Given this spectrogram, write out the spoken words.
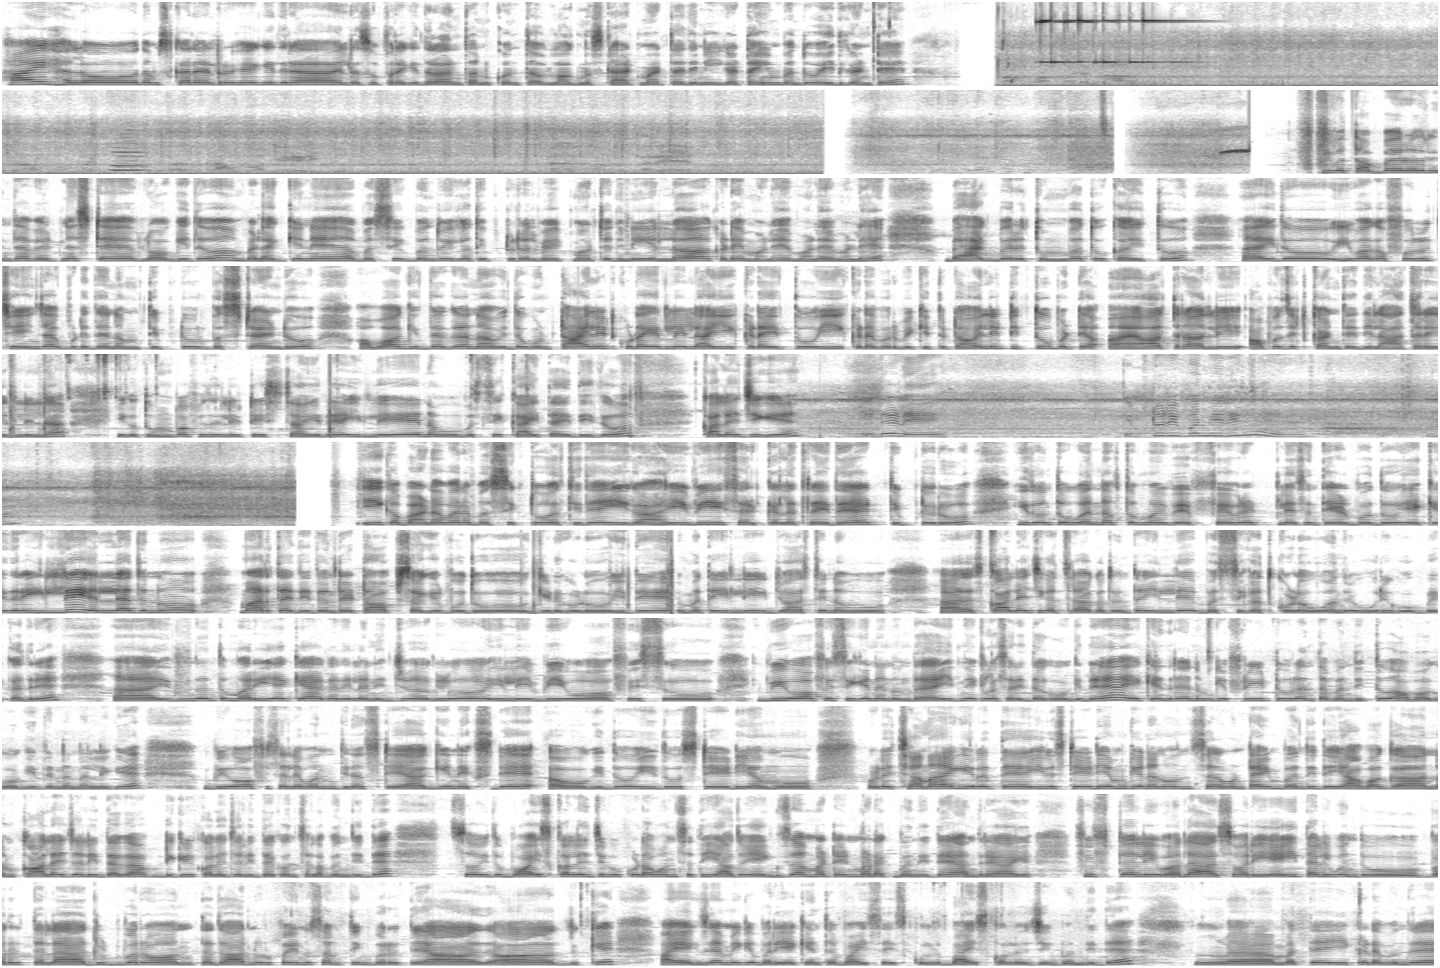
Hi hello ನಮಸ್ಕಾರ ಎಲ್ಲರೂ ಹೇಗಿದ್ದೀರಾ? ಎಲ್ಲರೂ ಸೂಪರ್ ಆಗಿದ್ದೀರಾ ಅಂತ ಅನ್ಕೊಂತ ವ್ಲಾಗ್ನ ಸ್ಟಾರ್ಟ್ ಮಾಡ್ತಾ ಇದ್ದೀನಿ. ಈಗ ಟೈಮ್ ಬಂದು ಐದು ಗಂಟೆ. ಇವತ್ತು ಹಬ್ಬ ಇರೋದ್ರಿಂದ ವೆಡ್ನೆಸ್ಡೇ ವ್ಲಾಗ್ ಇದು. ಬೆಳಗ್ಗೆನೇ ಬಸ್ಸಿಗೆ ಬಂದು ಈಗ ತಿಪ್ಟೂರಲ್ಲಿ ವೆಯ್ಟ್ ಮಾಡ್ತಾ ಇದ್ದೀನಿ. ಎಲ್ಲ ಕಡೆ ಮಳೆ ಮಳೆ ಮಳೆ. ಬ್ಯಾಗ್ ಬೇರೆ ತುಂಬ ತೂಕ ಇತ್ತು. ಇದು ಇವಾಗ ಫುಲ್ ಚೇಂಜ್ ಆಗಿಬಿಟ್ಟಿದೆ ನಮ್ಮ ತಿಪ್ಟೂರು ಬಸ್ ಸ್ಟ್ಯಾಂಡು ಅವಾಗಿದ್ದಾಗ ನಾವಿದ್ದಾಗ ಒಂದು ಟಾಯ್ಲೆಟ್ ಕೂಡ ಇರಲಿಲ್ಲ. ಈ ಕಡೆ ಇತ್ತು, ಈ ಕಡೆ ಬರಬೇಕಿತ್ತು. ಟಾಯ್ಲೆಟ್ ಇತ್ತು ಬಟ್ ಆ ಥರ ಅಲ್ಲಿ ಆಪೋಸಿಟ್ ಕಾಣ್ತಾ ಇದ್ದಿಲ್ಲ. ಆ ಥರ ಇರಲಿಲ್ಲ. ಈಗ ತುಂಬ ಫೆಸಿಲಿಟೀಸ್ ಆಗಿದೆ. ಇಲ್ಲೇ ನಾವು ಬಸ್ಸಿಗೆ ಕಾಯ್ತಾ ಇದ್ದಿದ್ದು ಕಾಲೇಜಿಗೆ ಇದೇಳೆ? ತಿಪ್ಟೂರಿಗೆ ಬಂದಿದ್ದೀವಿ ಹ್ಞೂ ಈಗ ಬಾಣಾವರ ಬಸ್ ಸಿಕ್ತು ಹತ್ತಿದೆ ಈಗ ಐ ವಿ ಸರ್ಕಲ್ ಹತ್ರ ಇದೆ ತಿಪ್ಟೂರು ಇದಂತೂ one of the my favourite place ಅಂತ ಹೇಳ್ಬೋದು. ಯಾಕೆಂದರೆ ಇಲ್ಲೇ ಎಲ್ಲದನ್ನು ಮಾರ್ತಾ ಇದ್ದಿದ್ದು. ಅಂದರೆ ಟಾಪ್ಸ್ ಆಗಿರ್ಬೋದು, ಗಿಡಗಳು ಇದೆ. ಮತ್ತು ಇಲ್ಲಿ ಜಾಸ್ತಿ ನಾವು ಕಾಲೇಜಿಗೆ ಹತ್ರ ಆಗೋದು ಅಂತ ಇಲ್ಲೇ ಬಸ್ಸಿಗೆ ಹತ್ಕೊಳ್ಳೋವು. ಅಂದರೆ ಊರಿಗೆ ಹೋಗ್ಬೇಕಾದ್ರೆ ಇದಂತೂ ಮರೆಯೋಕ್ಕೆ ಆಗೋದಿಲ್ಲ ನಿಜವಾಗ್ಲೂ. ಇಲ್ಲಿ B O office B O ಆಫೀಸಿಗೆ ನಾನು ಒಂದು ಐದನೇ ಕ್ಲಾಸಲ್ಲಿ ಇದ್ದಾಗ ಹೋಗಿದ್ದೆ. ಏಕೆಂದರೆ ನಮಗೆ ಫ್ರೀ ಟೂರ್ ಅಂತ ಬಂದಿತ್ತು. ಆವಾಗ ಹೋಗಿದ್ದೆ ನಾನು ಅಲ್ಲಿಗೆ. ಬಿ ಒ ಆಫೀಸಲ್ಲೇ ಒಂದು ದಿನ ಸ್ಟೇ ಆಗಿ ನೆಕ್ಸ್ಟ್ ಡೇ ಹೋಗಿದ್ದು. ಇದು ಸ್ಟೇಡಿಯಮ್ಮು. ಒಳ್ಳೆ ಚೆನ್ನಾಗಿರುತ್ತೆ. ಇದು ಸ್ಟೇಡಿಯಮ್ಗೆ ನಾನು ಒಂದು ಸ, ಒಂದು ಟೈಮ್ ಬಂದಿದ್ದೆ. ಯಾವಾಗ? ನಮ್ಮ ಕಾಲೇಜಲ್ಲಿದ್ದಾಗ ಡಿಗ್ರಿ ಕಾಲೇಜಲ್ಲಿದ್ದಾಗ ಒಂದು ಸಲ ಬಂದಿದ್ದೆ. ಸೊ ಇದು ಬಾಯ್ಸ್ ಕಾಲೇಜಿಗೂ ಕೂಡ ಒಂದು ಸತಿ ಯಾವುದೋ ಎಕ್ಸಾಮ್ ಅಟೆಂಡ್ ಮಾಡೋಕ್ಕೆ ಬಂದಿದ್ದೆ. ಅಂದರೆ ಫಿಫ್ತಲ್ಲಿ ಅಲ್ಲ ಸಾರಿ ಏಯ್ತಲ್ಲಿ ಒಂದು ಬರುತ್ತಲ್ಲ, ದುಡ್ಡು ಬರೋ ಅಂಥದ್ದು ಆರುನೂರು ರೂಪಾಯಿನೂ ಸಮಥಿಂಗ್ ಬರುತ್ತೆ. ಆ ಅದಕ್ಕೆ, ಆ ಎಕ್ಸಾಮಿಗೆ ಬರೆಯೋಕ್ಕೆ ಅಂತ ಬಾಯ್ಸ್ ಹೈಸ್ಕೂಲ್ ಬಾಯ್ಸ್ ಕಾಲೇಜಿಗೆ ಬಂದಿದ್ದೆ. ಮತ್ತು ಈ ಕಡೆ ಬಂದರೆ,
